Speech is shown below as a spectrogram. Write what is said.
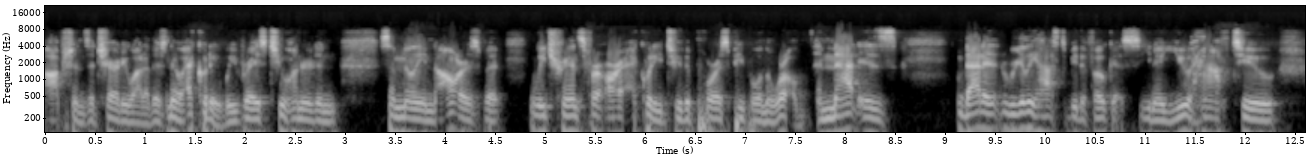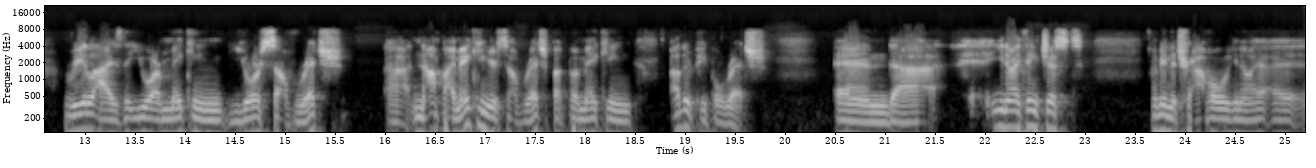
options at Charity Water. There's no equity. We've raised 200 and some million dollars, but we transfer our equity to the poorest people in the world, and that is that it really has to be the focus. You know you have to realize that you are making yourself rich uh, not by making yourself rich, but by making other people rich. And uh, you know, I think just, I mean, the travel. You know, I, I,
